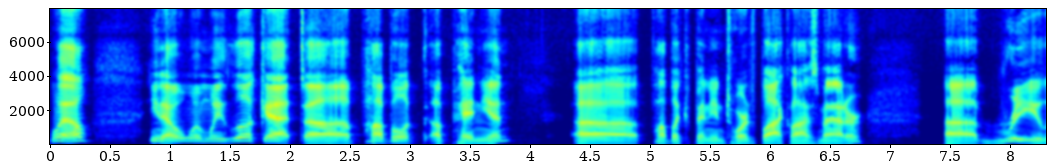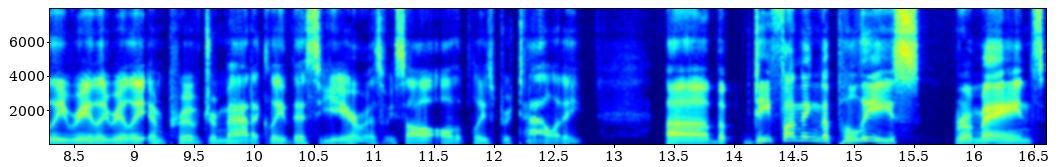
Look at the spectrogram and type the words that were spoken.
Well, you know, when we look at uh, public opinion, uh, public opinion towards Black Lives Matter, uh, really, really, really improved dramatically this year as we saw all the police brutality. Uh, but defunding the police remains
